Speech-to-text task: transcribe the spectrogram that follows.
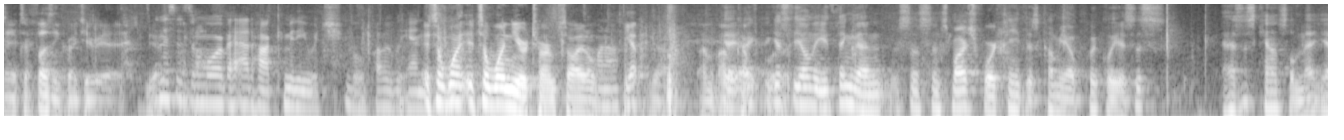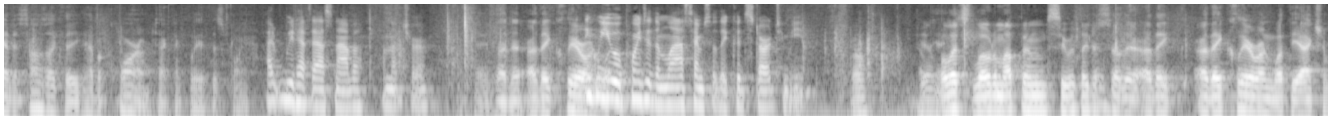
And it's a fuzzy criteria. Yeah. And this is a more of an ad hoc committee, which will probably end. It's a one, it's a one-year term, so I don't, one-off. Yep. yeah, I'm, I'm Okay, I- comfortable I with guess it. the only thing then, since, since March fourteenth is coming up quickly, is this, has this council met yet? It sounds like they have a quorum technically at this point. I, we'd have to ask Nava, I'm not sure. Okay, But uh, are they I clear on think you what? appointed them last time so they could start to meet. Yeah, Okay. well, let's load them up and see what they do. Just so they're, are they, are they clear on what the action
